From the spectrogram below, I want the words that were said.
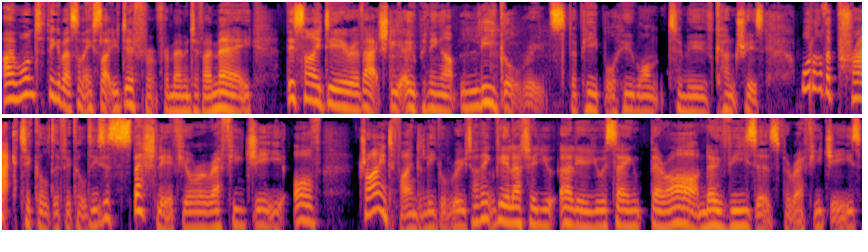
I want to think about something slightly different for a moment, if I may. This idea of actually opening up legal routes for people who want to move countries. What are the practical difficulties, especially if you're a refugee, of trying to find a legal route? I think, Violeta, you, earlier you were saying there are no visas for refugees.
